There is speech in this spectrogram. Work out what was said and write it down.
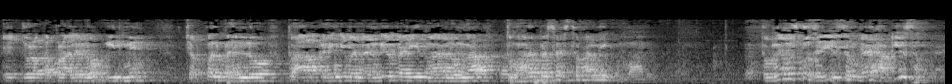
ایک جوڑا کپڑا لے لو عید میں چپل پہن لو تو آپ کہیں گے میں ننگے پہ عید منا لوں گا تمہارا پیسہ استعمال نہیں کروں۔ تم نے مجھ کو ذریع سمجھا ہے حقیق سمجھا ہے۔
